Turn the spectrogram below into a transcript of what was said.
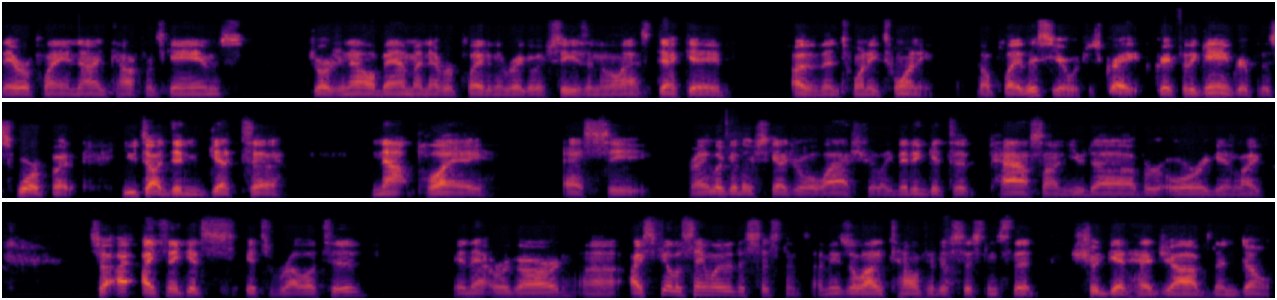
They were playing nine conference games. Georgia and Alabama never played in the regular season in the last decade, other than 2020. They'll play this year, which is great. Great for the game, great for the sport. But Utah didn't get to not play SC, right? Look at their schedule last year. Like they didn't get to pass on UW or Oregon. Like, so I, I think it's it's relative in that regard. Uh, I feel the same way with assistants. I think there's a lot of talented assistants that should get head jobs then don't.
